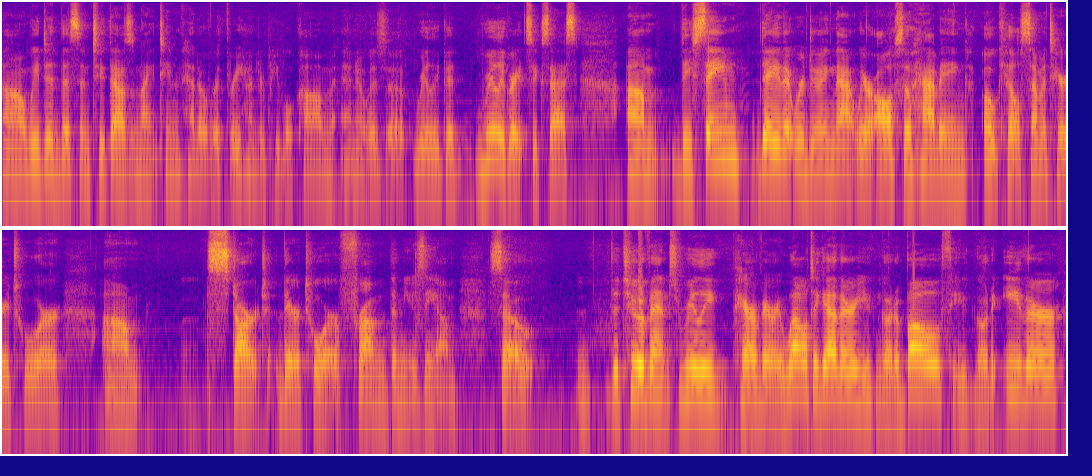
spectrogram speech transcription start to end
Uh, we did this in 2019 and had over 300 people come, and it was a really good, really great success. Um, the same day that we're doing that, we are also having Oak Hill Cemetery Tour um, start their tour from the museum. So the two events really pair very well together. You can go to both, you can go to either,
